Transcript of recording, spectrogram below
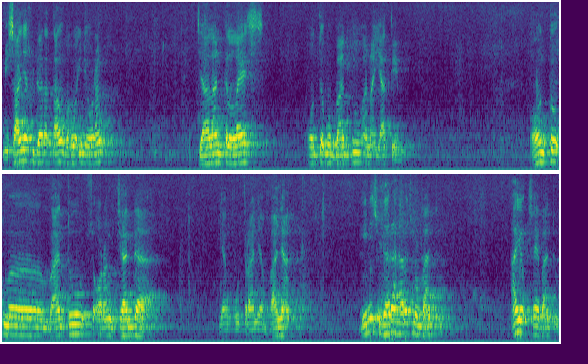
Misalnya saudara tahu bahwa ini orang jalan ke les untuk membantu anak yatim, untuk membantu seorang janda yang putranya banyak. Ini saudara harus membantu. Ayo saya bantu.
